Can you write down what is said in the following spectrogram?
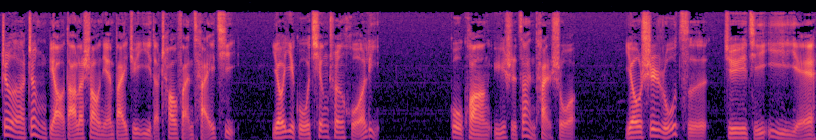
这正表达了少年白居易的超凡才气，有一股青春活力。顾况于是赞叹说：“有诗如此，居极易也。”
